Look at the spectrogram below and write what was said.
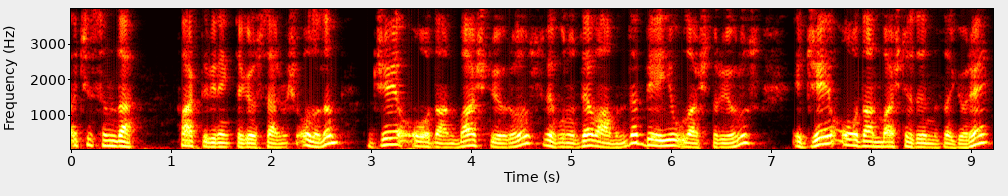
açısında farklı bir renkte göstermiş olalım. CO'dan başlıyoruz ve bunu devamında B'ye ulaştırıyoruz. E, CO'dan başladığımıza göre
